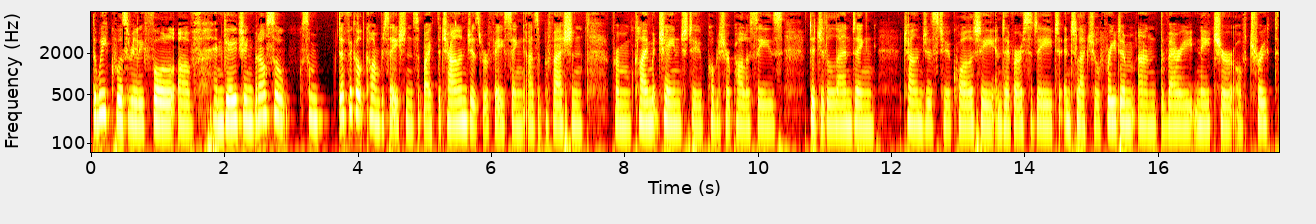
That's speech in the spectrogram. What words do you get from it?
The week was really full of engaging but also some difficult conversations about the challenges we're facing as a profession, from climate change to publisher policies, digital lending, challenges to equality and diversity, to intellectual freedom, and the very nature of truth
